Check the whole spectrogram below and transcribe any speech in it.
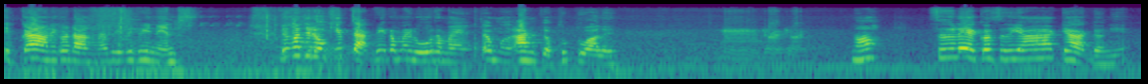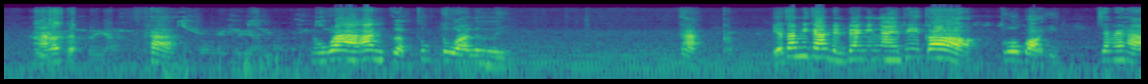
สิบเก้านี่ก็ดังนะพี่ที่พี่เน้นเลรือเขาจะดูคลิปจากพี่ก็ไม่รู้ทำไม เจ้ามืออันเกือบทุกตัวเลย อืมใช่ใช่เนาะซื้อเลขก็ซื้อยากยากเดี๋ยวนี้หาแล้วซื้อยากค่ะช่วงนี้ซื้อยากมากหนูว่าอันเกือบทุกตัวเลย ค่ะครับ เดี๋ยวถ้ามีการเปลี่ยนแปลงยังไง พี่ก็โทรบอกอีก ใช่ไหมคะ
